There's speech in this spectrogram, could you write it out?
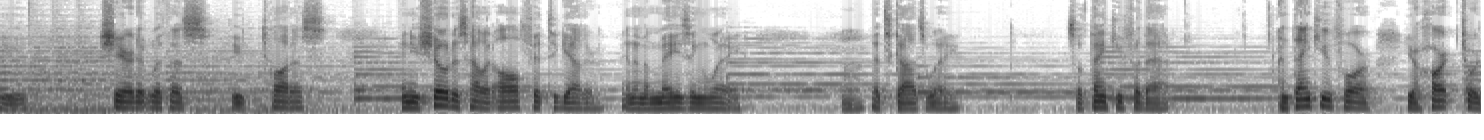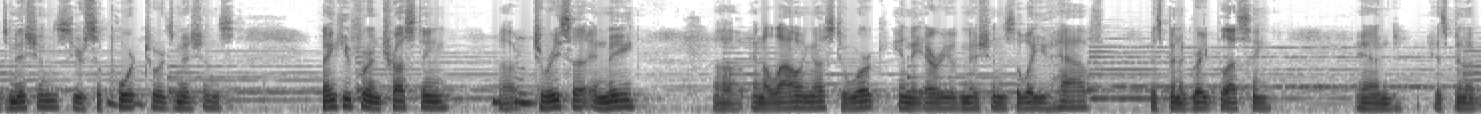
you shared it with us, you taught us, and you showed us how it all fit together in an amazing way. Uh, that's God's way. So thank you for that. And thank you for your heart towards missions, your support mm-hmm. towards missions. Thank you for entrusting uh, mm-hmm. Teresa and me uh, and allowing us to work in the area of missions the way you have. It's been a great blessing and it's been a,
